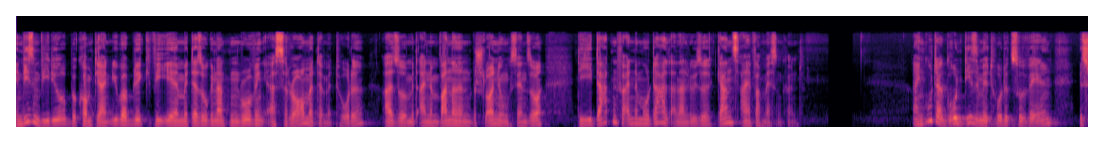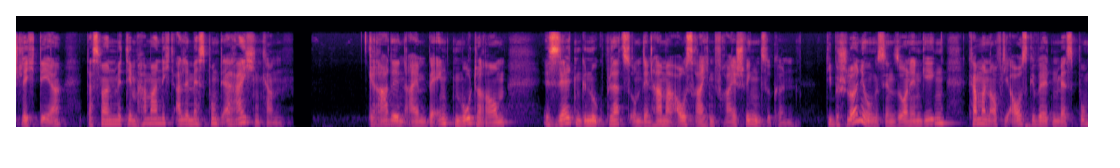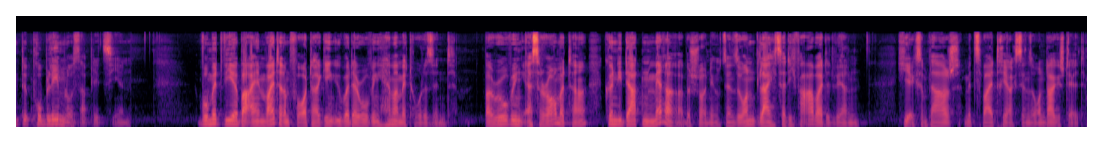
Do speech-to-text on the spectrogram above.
In diesem Video bekommt ihr einen Überblick, wie ihr mit der sogenannten Roving Accelerometer Methode, also mit einem wandernden Beschleunigungssensor, die Daten für eine Modalanalyse ganz einfach messen könnt. Ein guter Grund, diese Methode zu wählen, ist schlicht der, dass man mit dem Hammer nicht alle Messpunkte erreichen kann. Gerade in einem beengten Motorraum ist selten genug Platz, um den Hammer ausreichend frei schwingen zu können. Die Beschleunigungssensoren hingegen kann man auf die ausgewählten Messpunkte problemlos applizieren. Womit wir bei einem weiteren Vorteil gegenüber der Roving Hammer Methode sind. Bei Roving Accelerometer können die Daten mehrerer Beschleunigungssensoren gleichzeitig verarbeitet werden. Hier exemplarisch mit zwei Triax-Sensoren dargestellt.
